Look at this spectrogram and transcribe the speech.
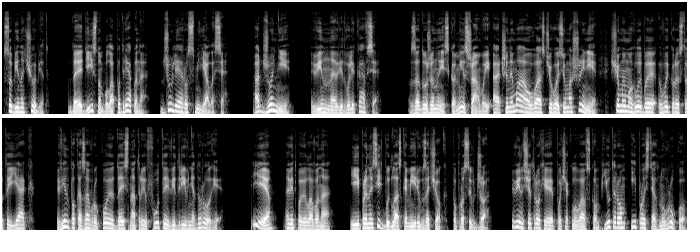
собі на чобіт, де дійсно була подряпина. Джулія розсміялася. А Джо ні. Він не відволікався. За дуже низько, міс Шамвей, а чи нема у вас чогось у машині, що ми могли би використати як. Він показав рукою десь на три фути від рівня дороги. Є, відповіла вона. І принесіть, будь ласка, мій рюкзачок, попросив Джо. Він ще трохи почаклував з комп'ютером і простягнув руку.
